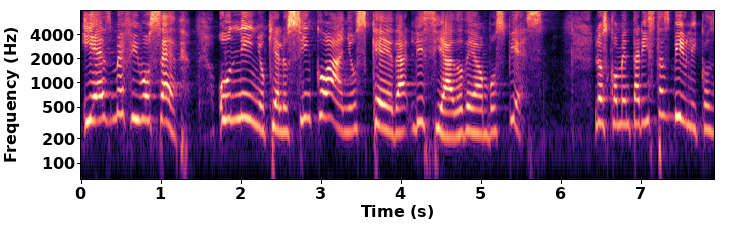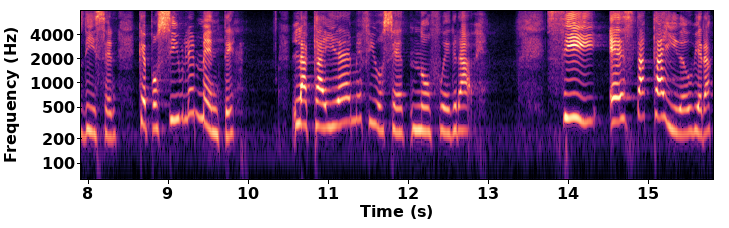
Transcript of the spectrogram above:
Y es Mefiboset, un niño que a los cinco años queda lisiado de ambos pies. Los comentaristas bíblicos dicen que posiblemente la caída de Mefiboset no fue grave si esta caída hubiera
